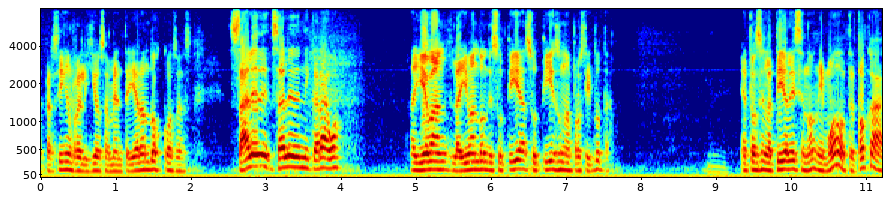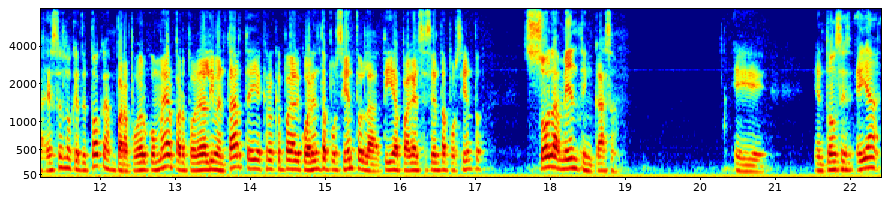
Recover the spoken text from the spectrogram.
persiguen religiosamente. Y eran dos cosas. Sale de, sale de Nicaragua, la llevan, la llevan donde su tía, su tía es una prostituta. Entonces la tía le dice, no, ni modo, te toca, eso es lo que te toca para poder comer, para poder alimentarte. Ella creo que paga el 40%, la tía paga el 60%, solamente en casa. Eh, entonces, ella,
